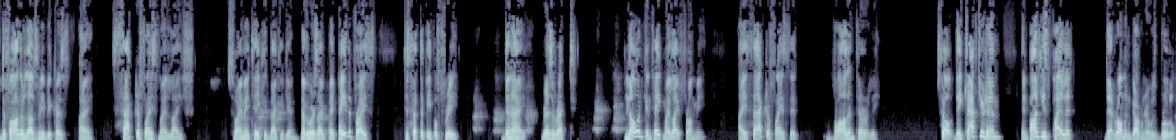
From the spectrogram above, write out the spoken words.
The Father loves me because I sacrifice my life so I may take it back again. In other words, I, I pay the price to set the people free, then I resurrect. No one can take my life from me. I sacrifice it voluntarily. So they captured him and Pontius Pilate, that Roman governor who was brutal,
